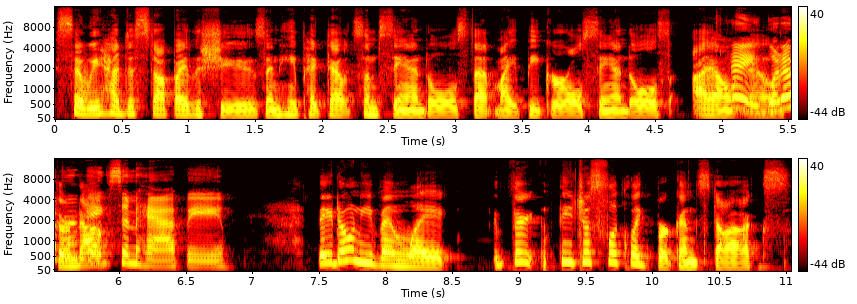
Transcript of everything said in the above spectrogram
So we had to stop by the shoes, and he picked out some sandals that might be girl sandals. I don't hey, know. whatever They're not. makes him happy. they don't even like. They they just look like Birkenstocks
